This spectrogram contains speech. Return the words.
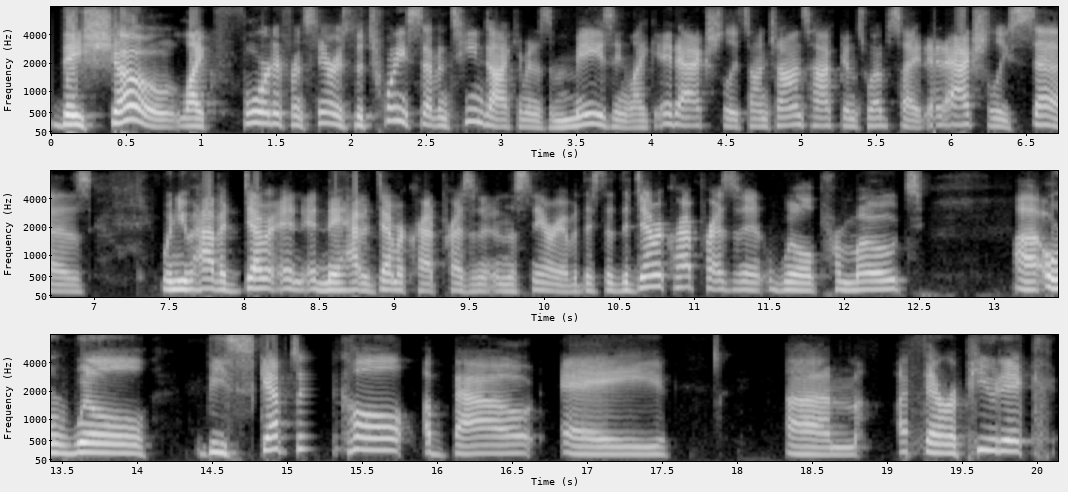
they show like four different scenarios. The 2017 document is amazing. Like it actually, it's on Johns Hopkins website. It actually says when you have a Dem- and, and they had a Democrat president in the scenario, but they said the Democrat president will promote uh, or will be skeptical about a um, a therapeutic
